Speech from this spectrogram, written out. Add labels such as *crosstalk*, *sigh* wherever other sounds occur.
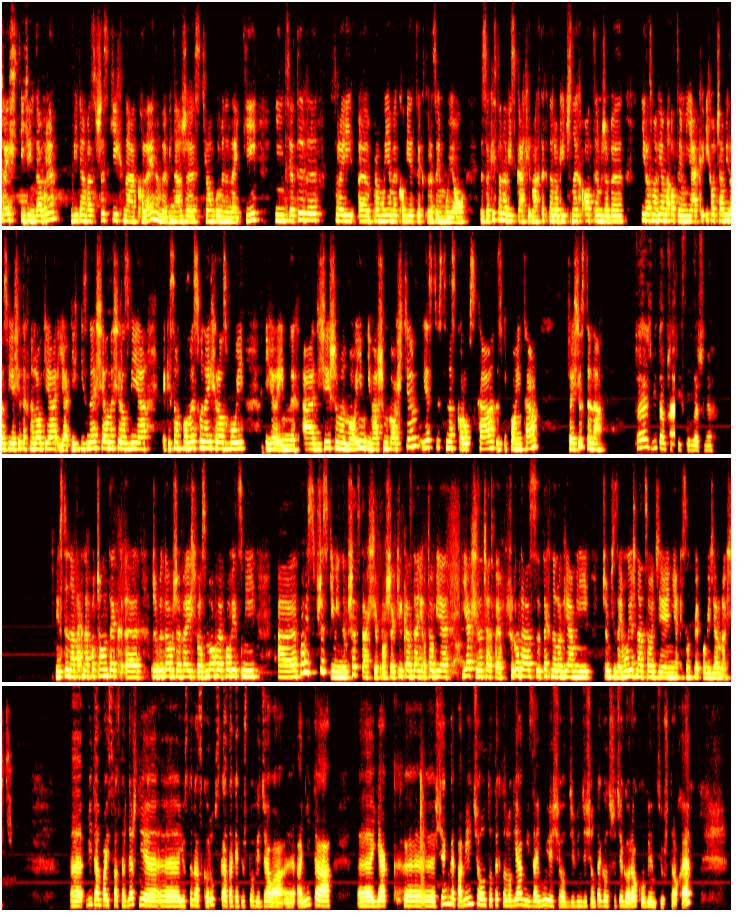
Cześć i dzień dobry. Witam Was wszystkich na kolejnym webinarze Strong Women in IT, inicjatywy, w której e, promujemy kobiety, które zajmują wysokie stanowiska w firmach technologicznych, o tym, żeby i rozmawiamy o tym, jak ich oczami rozwija się technologia, jak ich biznesie ona się rozwija, jakie są pomysły na ich rozwój i wiele innych. A dzisiejszym moim i Waszym gościem jest Justyna Skorupska z ePointa. Cześć Justyna. Cześć, witam wszystkich serdecznie. Justyna, tak na początek, e, żeby dobrze wejść w rozmowę, powiedz mi, e, powiedz wszystkim innym, przedstaw się proszę, kilka zdań o Tobie, jak się zaczęła Twoja przygoda z technologiami, czym się zajmujesz na co dzień, jakie są Twoje odpowiedzialności? E, witam Państwa serdecznie, Justyna Skorupska, tak jak już powiedziała Anita, jak sięgnę pamięcią, to technologiami zajmuję się od 1993 roku, więc już trochę.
